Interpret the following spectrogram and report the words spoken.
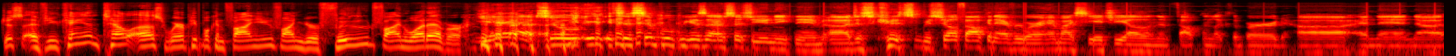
Just if you can, tell us where people can find you, find your food, find whatever. yeah. So it, it's as simple because I have such a unique name. Uh, just because Michel Falcon everywhere, M I C H E L, and then Falcon like the bird. Uh, and then uh,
